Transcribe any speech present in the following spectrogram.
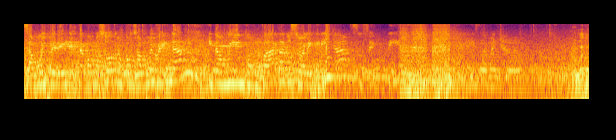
Samuel Pereira, está con nosotros. Con Samuel, venga y también compártanos su alegría, su sentir esta mañana. Bueno,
